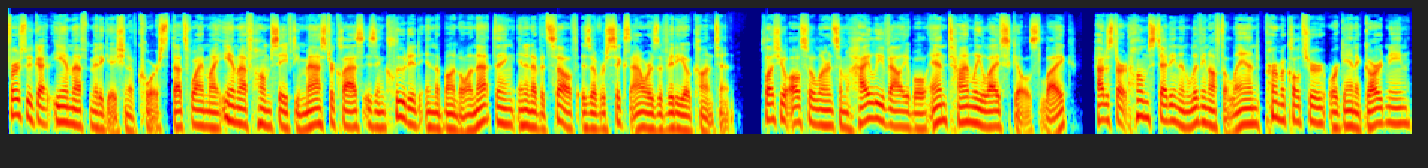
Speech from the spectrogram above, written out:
First, we've got EMF mitigation, of course. That's why my EMF Home Safety Masterclass is included in the bundle. And that thing, in and of itself, is over six hours of video content. Plus, you'll also learn some highly valuable and timely life skills like how to start homesteading and living off the land, permaculture, organic gardening,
